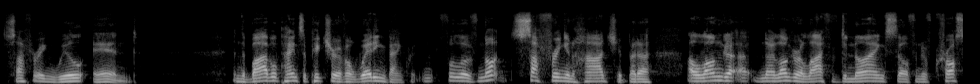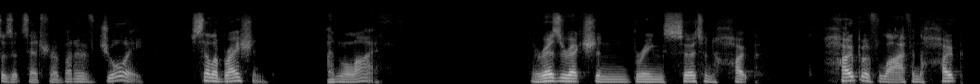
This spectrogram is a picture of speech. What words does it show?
Suffering will end. And the Bible paints a picture of a wedding banquet full of not suffering and hardship, but a, a longer, no longer a life of denying self and of crosses, etc., but of joy, celebration, and life. The resurrection brings certain hope, hope of life, and the hope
